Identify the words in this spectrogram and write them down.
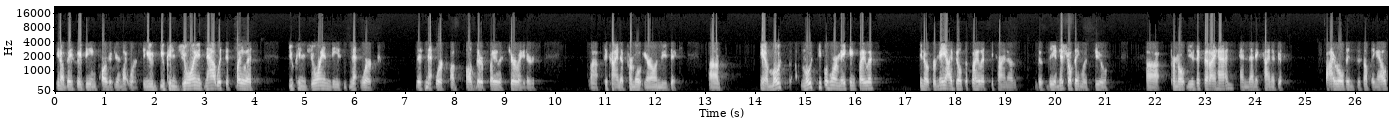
you know, basically being part of your network. So you, you can join now with this playlist, you can join these networks, this network of other playlist curators uh, to kind of promote your own music. Um, you know, most, most people who are making playlists, you know, for me, I built the playlist to kind of, the, the initial thing was to uh, promote music that I had, and then it kind of just spiraled into something else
